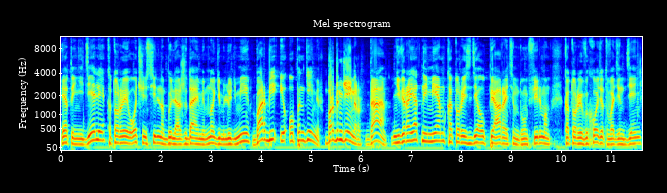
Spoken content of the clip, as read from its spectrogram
этой недели, которые очень сильно были ожидаемы многими людьми. Барби и Опенгеймер. Барбин Геймер. Да, невероятный мем, который сделал пиар этим двум фильмам, которые выходят в один день.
